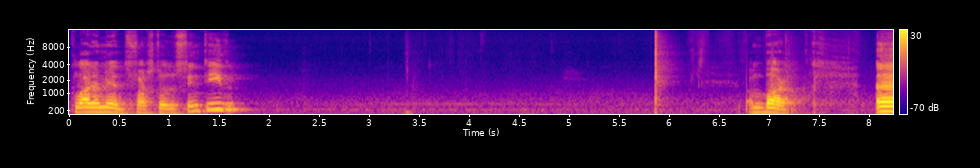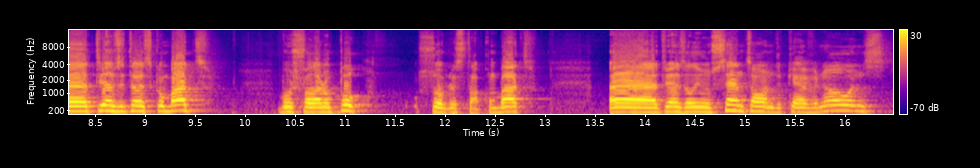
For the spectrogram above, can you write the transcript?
claramente faz todo o sentido. Vamos embora. Uh, tivemos então esse combate. Vamos falar um pouco sobre esse tal combate. Uh, tivemos ali um senton de Kevin Owens,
